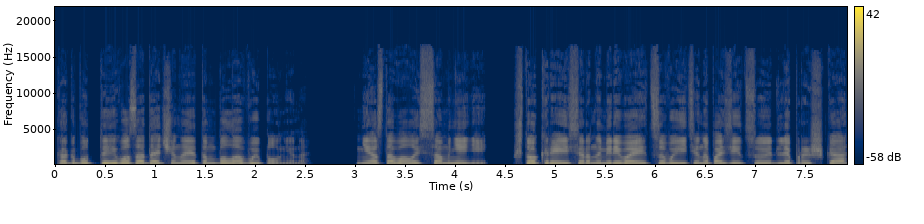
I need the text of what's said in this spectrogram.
как будто его задача на этом была выполнена. Не оставалось сомнений, что крейсер намеревается выйти на позицию для прыжка,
